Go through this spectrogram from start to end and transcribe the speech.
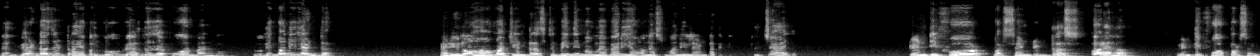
then where does a tribal go? Where does a poor man go? To the money lender. And you know how much interest minimum a very honest money lender will charge? 24% interest per annum. 24%.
